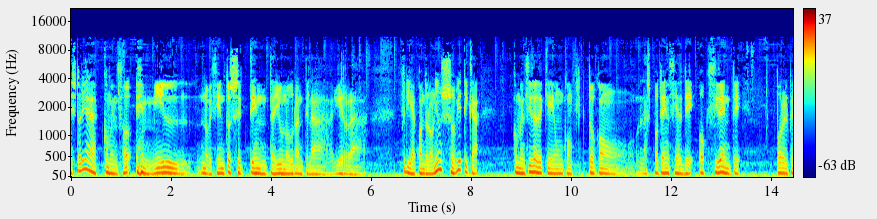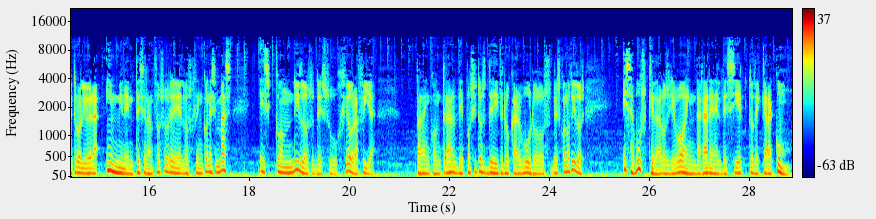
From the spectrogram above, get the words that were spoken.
La historia comenzó en 1971 durante la Guerra Fría, cuando la Unión Soviética, convencida de que un conflicto con las potencias de Occidente por el petróleo era inminente, se lanzó sobre los rincones más escondidos de su geografía para encontrar depósitos de hidrocarburos desconocidos. Esa búsqueda los llevó a indagar en el desierto de Karakum,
